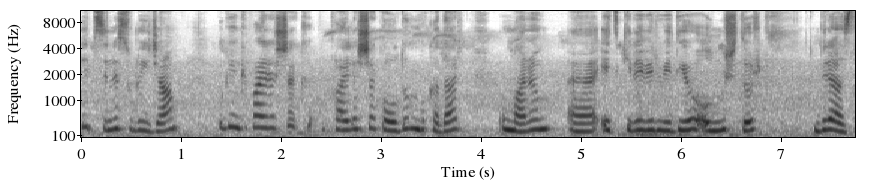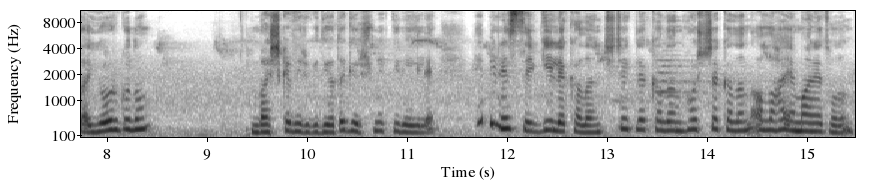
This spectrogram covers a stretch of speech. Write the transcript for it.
Hepsini sulayacağım. Bugünkü paylaşacak, paylaşacak olduğum bu kadar. Umarım e, etkili bir video olmuştur. Biraz da yorgunum. Başka bir videoda görüşmek dileğiyle. Hepiniz sevgiyle kalın, çiçekle kalın, hoşça kalın. Allah'a emanet olun.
